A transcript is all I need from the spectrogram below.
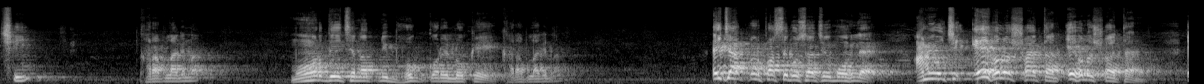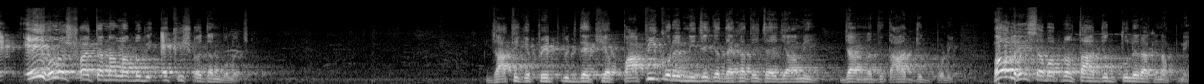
ছি। খারাপ লাগে না। মোহর দিয়েছেন আপনি, ভোগ করে লোকে, খারাপ লাগে না। এই যে আপনার পাশে বসে আছে মহিলা, আমি বলছি, এ হলো শয়তান, এ হলো শয়তান। এই হলো শয়তান, আল্লাহ নবী একই শয়তান বলেছে। জাতিকে পেট পিট দেখিয়ে পাপি করে নিজেকে দেখাতে চাই যে আমি জান্নাতি তাহাজ্জুদ পড়ি। বল হিসাব আপনার তাহাজ্জুদ তুলে রাখেন আপনি।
